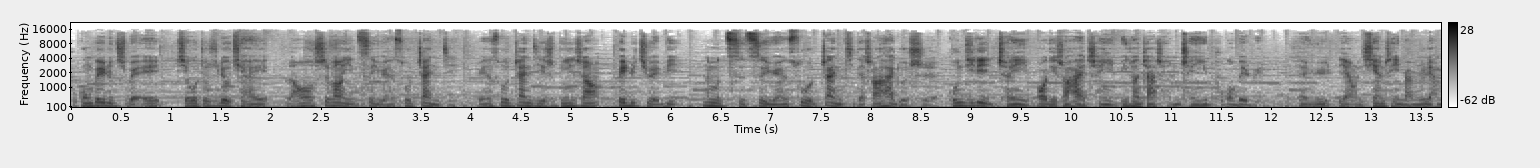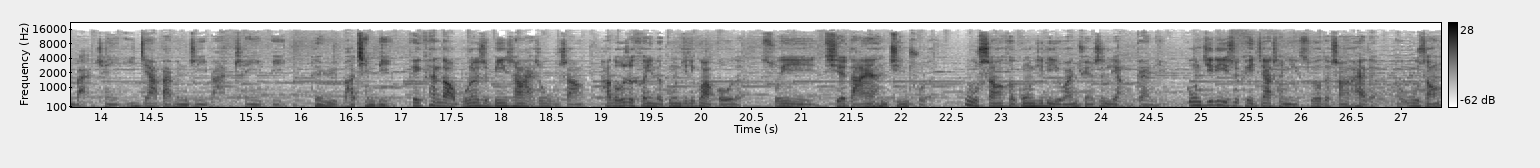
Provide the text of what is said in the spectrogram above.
普攻倍率即为 A，结果就是六千 A。然后释放一次元素战绩，元素战绩是冰伤，倍率即为 B。那么此次元素战绩的伤害就是攻击力乘以暴击伤害乘以冰伤加成乘以普攻倍率。等于两千乘以百分之两百乘以一加百分之一百乘以 b 等于八千 b。可以看到，不论是冰伤还是误伤，它都是和你的攻击力挂钩的。所以其实答案很清楚了，误伤和攻击力完全是两个概念。攻击力是可以加成你所有的伤害的，而误伤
